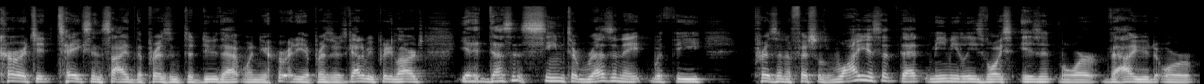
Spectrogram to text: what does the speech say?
courage it takes inside the prison to do that when you're already a prisoner has got to be pretty large. Yet it doesn't seem to resonate with the prison officials. Why is it that Mimi Lee's voice isn't more valued or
